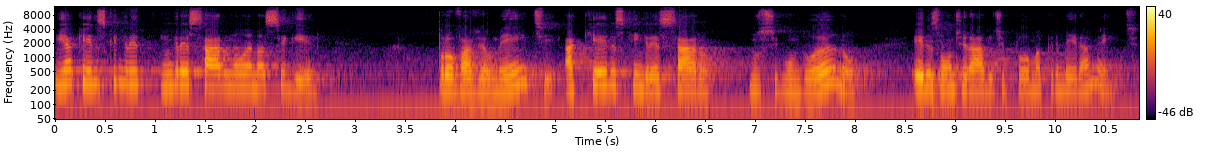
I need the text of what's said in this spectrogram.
e aqueles que ingressaram no ano a seguir. Provavelmente, aqueles que ingressaram no segundo ano, eles vão tirar o diploma primeiramente.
